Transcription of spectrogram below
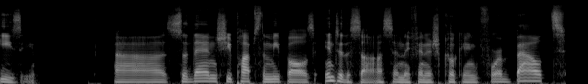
Easy. Uh, so then she plops the meatballs into the sauce and they finish cooking for about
